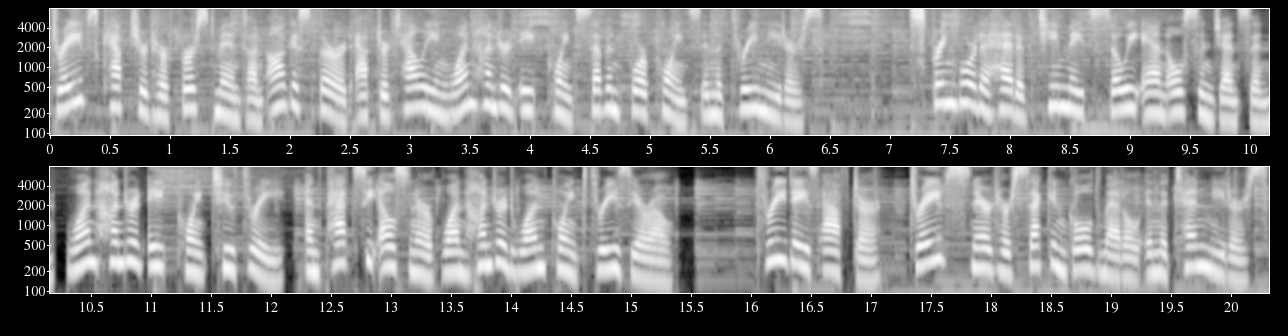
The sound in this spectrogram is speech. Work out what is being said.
Draves captured her first mint on August 3 after tallying 108.74 points in the 3 meters. Springboard ahead of teammates Zoe Ann Olsen Jensen, 108.23, and Patsy Elsener, 101.30. Three days after, Draves snared her second gold medal in the 10 meters.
